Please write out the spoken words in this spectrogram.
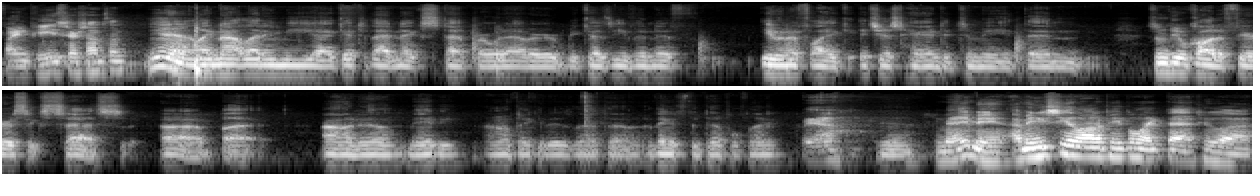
find peace or something. Yeah, like not letting me uh, get to that next step or whatever. Because even if, even if like it's just handed to me, then some people call it a fear of success. Uh, but I don't know. Maybe I don't think it is that though. I think it's the devil thing. Yeah, Yeah. maybe. I mean, you see a lot of people like that who, uh, who,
